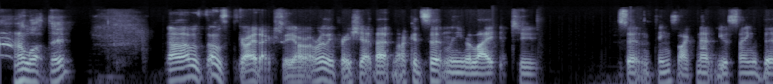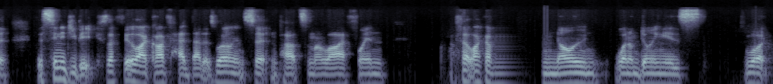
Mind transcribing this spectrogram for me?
a lot there. No, that was that was great actually. I, really appreciate that, and I could certainly relate to certain things like Matt you were saying with the the synergy bit because I feel like I've had that as well in certain parts of my life when I felt like I've known what I'm doing is what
